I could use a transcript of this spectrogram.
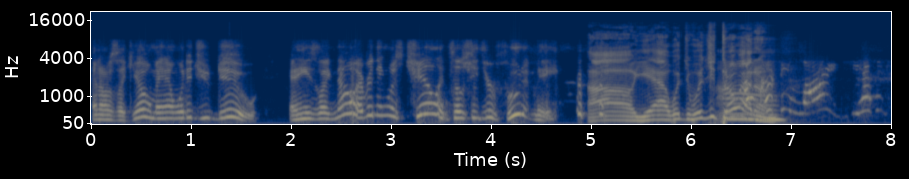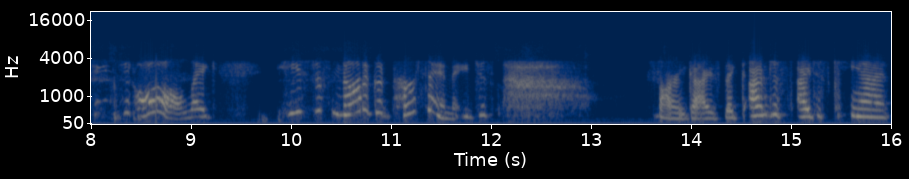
and I was like, "Yo, man, what did you do?" And he's like, "No, everything was chill until she threw food at me." oh yeah, what what'd you throw Oh. at him? he lied? He hasn't changed at all. Like not a good person. He just sorry guys. Like I'm just I just can't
